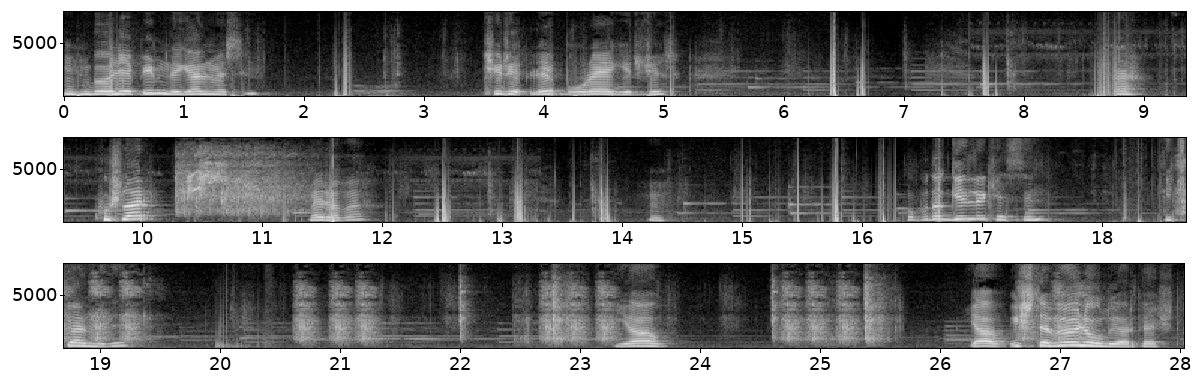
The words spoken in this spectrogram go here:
Böyle yapayım da gelmesin. Kilitle buraya gireceğiz. Heh. Kuşlar. Merhaba. Hı. Kapıda gelir kesin. Hiç gelmedi. Ya. Ya işte böyle oluyor arkadaşlar.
